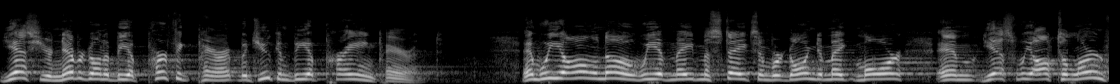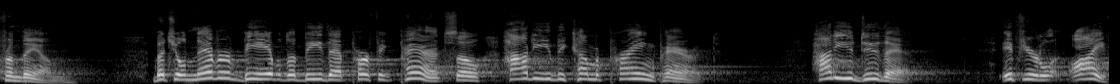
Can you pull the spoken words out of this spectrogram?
yes, you're never going to be a perfect parent, but you can be a praying parent. And we all know we have made mistakes and we're going to make more. And yes, we ought to learn from them. But you'll never be able to be that perfect parent. So, how do you become a praying parent? How do you do that? If your life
